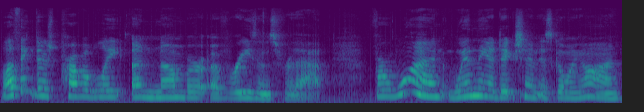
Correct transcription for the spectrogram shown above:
Well, I think there's probably a number of reasons for that. For one, when the addiction is going on,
